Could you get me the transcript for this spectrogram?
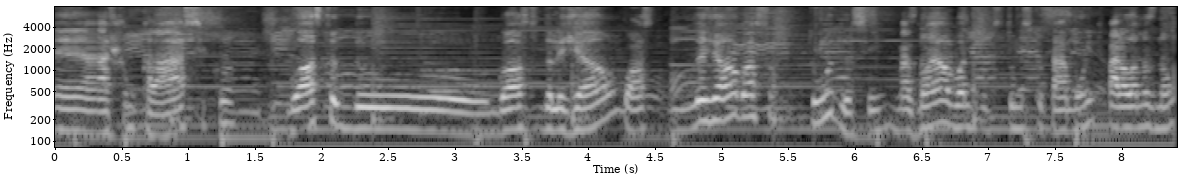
é, acho um clássico. Gosto do, gosto do Legião, gosto do Legião, eu gosto de tudo assim, mas não é uma banda que eu costumo escutar muito. Paralamas não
